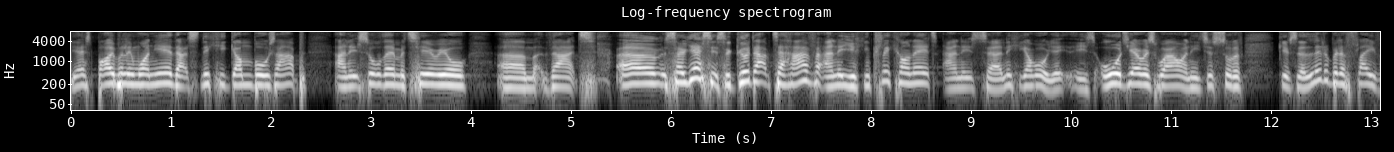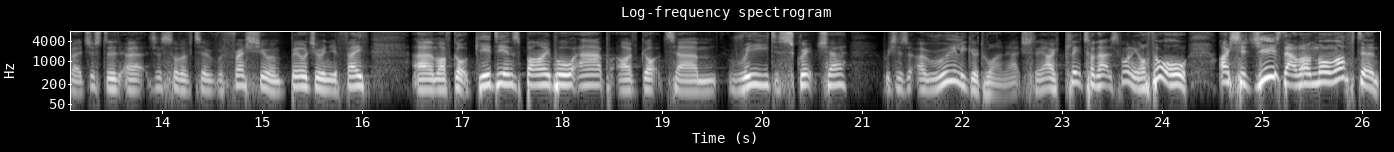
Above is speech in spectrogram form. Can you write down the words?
Yes, Bible in one year. That's Nicky Gumbel's app, and it's all their material. Um, that um, so yes, it's a good app to have, and you can click on it, and it's uh, Nicky Gumbel. He's audio as well, and he just sort of gives a little bit of flavour, just to uh, just sort of to refresh you and build you in your faith. Um, I've got Gideon's Bible app. I've got um, Read Scripture which is a really good one, actually. I clicked on that this morning. I thought, oh, I should use that one more often.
